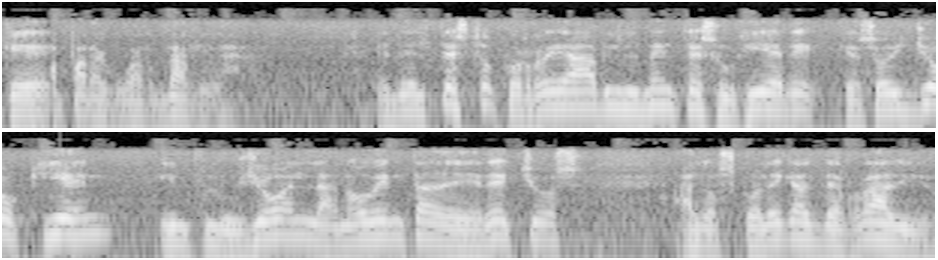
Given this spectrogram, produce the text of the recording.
que era para guardarla. En el texto Correa hábilmente sugiere que soy yo quien influyó en la no venta de derechos a los colegas de radio,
